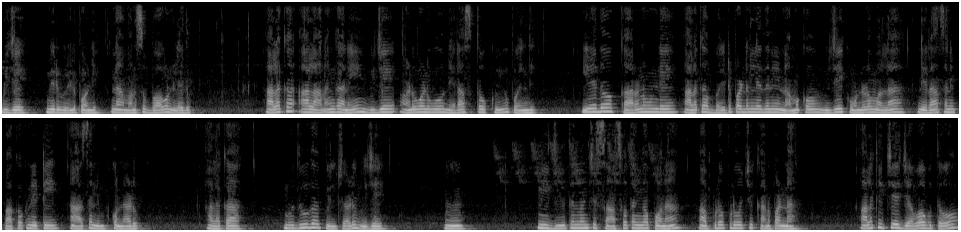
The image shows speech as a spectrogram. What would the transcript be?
విజయ్ మీరు వెళ్ళిపోండి. నా మనసు బాగుండలేదు. అలక అలా అనంగానే విజయ్ అణువణువు నిరాశతో కుంగిపోయింది. ఏదో కారణం ఉండే అలక బయటపడడం లేదనే నమ్మకం విజయ్కి ఉండడం వల్ల నిరాశని పక్కకు నెట్టి ఆశ నింపుకున్నాడు. అలక మృదువుగా పిలిచాడు విజయ్. నీ జీవితంలోంచి శాశ్వతంగా పోనా? అప్పుడప్పుడు వచ్చి కనపడినా? అలకిచ్చే జవాబుతో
